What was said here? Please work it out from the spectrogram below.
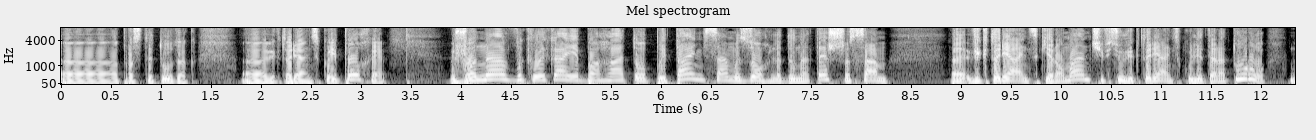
е, проституток е, вікторіанської епохи. Вона викликає багато питань саме з огляду на те, що сам Е, вікторіанський роман чи всю вікторіанську літературу, е,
